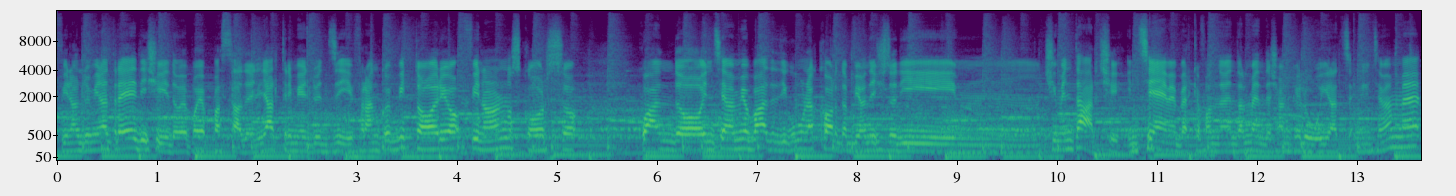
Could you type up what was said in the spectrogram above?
fino al 2013 dove poi è passato agli altri miei due zii Franco e Vittorio fino all'anno scorso quando insieme a mio padre di comune accordo abbiamo deciso di cimentarci insieme perché fondamentalmente c'è anche lui grazie, insieme a me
